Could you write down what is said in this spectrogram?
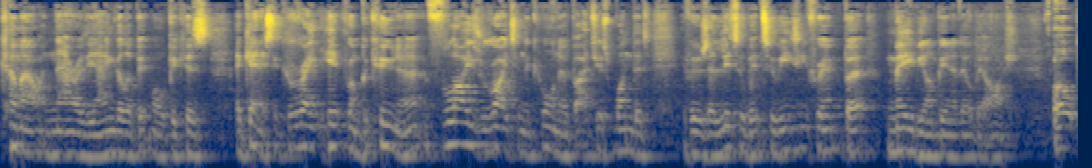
come out and narrow the angle a bit more because again it's a great hit from Bacuna. Flies right in the corner but I just wondered if it was a little bit too easy for him but maybe I'm being a little bit harsh. Well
